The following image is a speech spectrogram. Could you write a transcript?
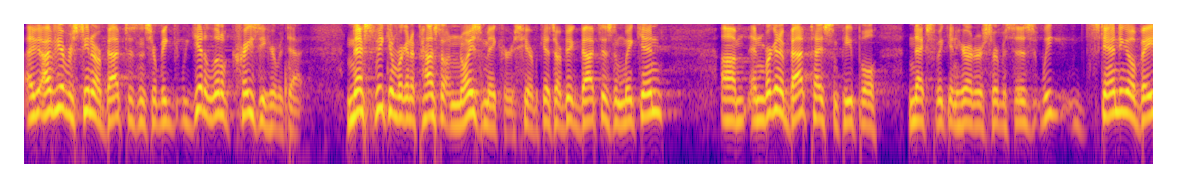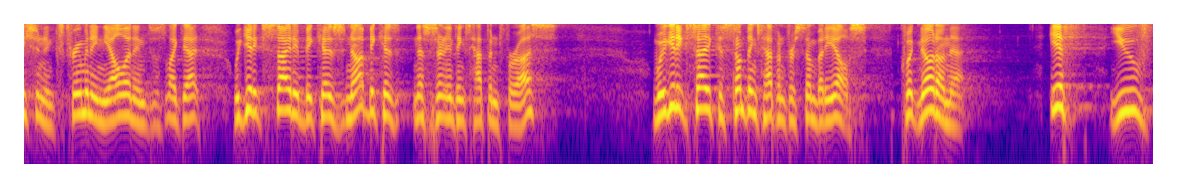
have you ever seen our baptisms here? We, we get a little crazy here with that. Next weekend, we're going to pass out noisemakers here because our big baptism weekend. Um, and we're going to baptize some people next weekend here at our services. We standing ovation and screaming and yelling and just like that. We get excited because not because necessarily anything's happened for us, we get excited because something's happened for somebody else. Quick note on that. If you've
